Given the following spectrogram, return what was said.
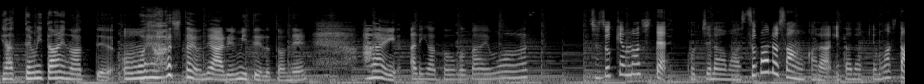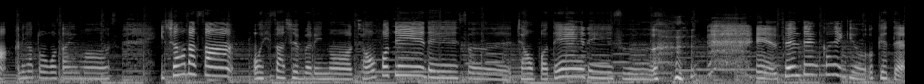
やってみたいなって思いましたよねあれ見てるとねはいありがとうございます続きまして、こちらはスバルさんからいただきました。ありがとうございます。石原さん、お久しぶりのチャオポテーです。チャオポテーです。議を受けて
